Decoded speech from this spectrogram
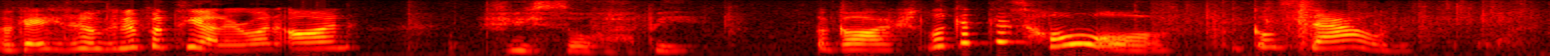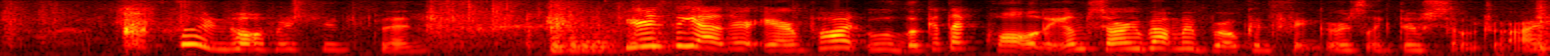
Okay, now I'm gonna put the other one on. She's so happy. Oh gosh, look at this hole. It goes down. I don't know if it makes sense. Here's the other AirPod. Ooh, look at that quality. I'm sorry about my broken fingers. Like, they're so dry.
